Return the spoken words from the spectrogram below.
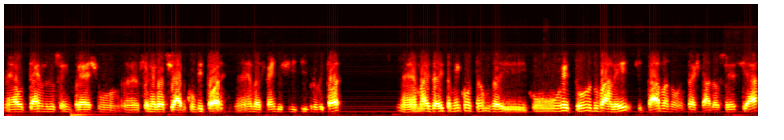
Né, ao término do seu empréstimo, é, foi negociado com o Vitória, né, vai ficar em definitivo no Vitória. Né, mas aí também contamos aí com o retorno do Varley, que estava emprestado ao CSA,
